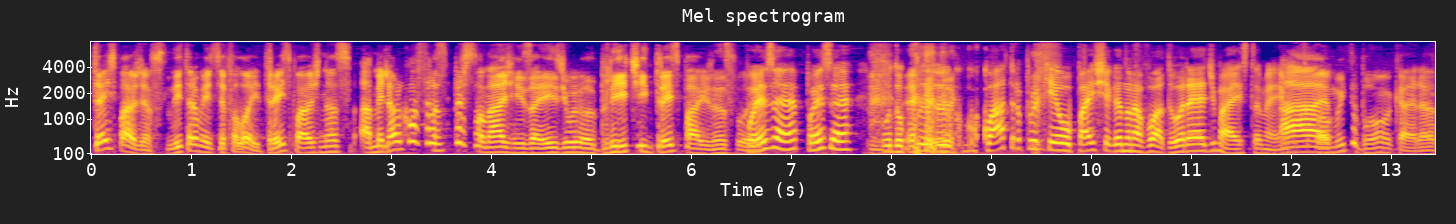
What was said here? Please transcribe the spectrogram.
Três páginas, literalmente, você falou aí, três páginas. A melhor construção dos personagens aí de Bleach em três páginas foi. Pois é, pois é. O do quatro porque o pai chegando na voadora é demais também. é ah, muito é muito bom, cara.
